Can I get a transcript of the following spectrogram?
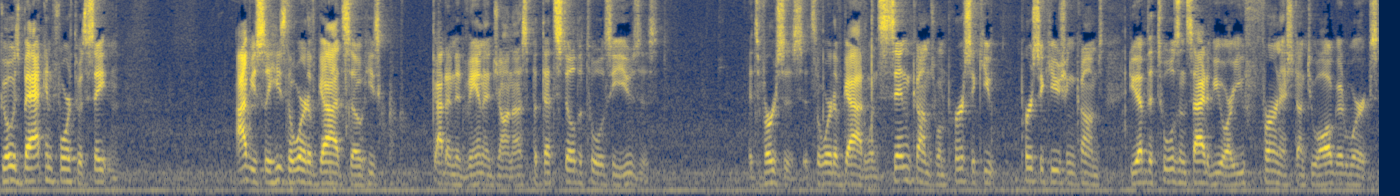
goes back and forth with Satan. Obviously, he's the Word of God, so he's got an advantage on us, but that's still the tools he uses. It's verses. It's the word of God. When sin comes, when persecute persecution comes, do you have the tools inside of you? Are you furnished unto all good works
